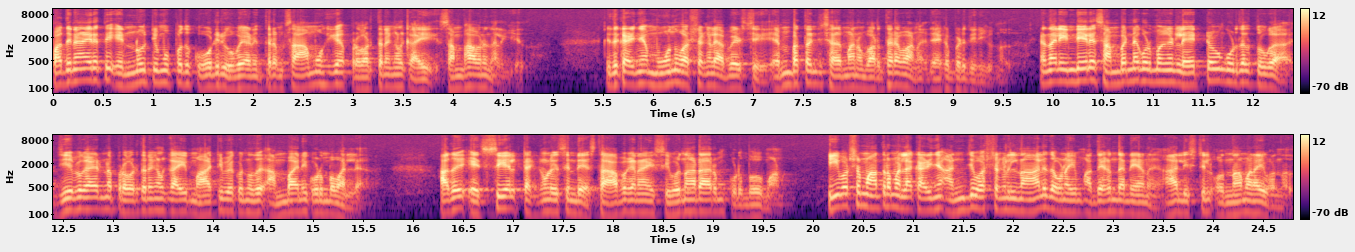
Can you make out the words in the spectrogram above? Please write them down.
പതിനായിരത്തി എണ്ണൂറ്റി മുപ്പത് കോടി രൂപയാണ് ഇത്തരം സാമൂഹിക പ്രവർത്തനങ്ങൾക്കായി സംഭാവന നൽകിയത്. ഇത് കഴിഞ്ഞ മൂന്ന് വർഷങ്ങളെ അപേക്ഷിച്ച് എൺപത്തഞ്ച് ശതമാനം വർധനവാണ് രേഖപ്പെടുത്തിയിരിക്കുന്നത്. എന്നാൽ ഇന്ത്യയിലെ സമ്പന്ന കുടുംബങ്ങളിൽ ഏറ്റവും കൂടുതൽ തുക ജീവകാരുണ്യ പ്രവർത്തനങ്ങൾക്കായി മാറ്റിവെക്കുന്നത് അംബാനി കുടുംബമല്ല. അത് എച്ച് സി എൽ ടെക്നോളജീസിന്റെ സ്ഥാപകനായ ശിവനാടാറും കുടുംബവുമാണ്. ഈ വർഷം മാത്രമല്ല കഴിഞ്ഞ അഞ്ച് വർഷങ്ങളിൽ നാല് തവണയും അദ്ദേഹം തന്നെയാണ് ആ ലിസ്റ്റിൽ ഒന്നാമനായി വന്നത്.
